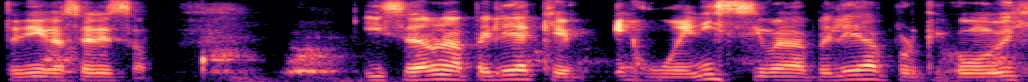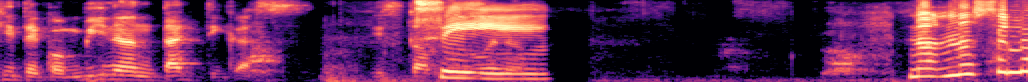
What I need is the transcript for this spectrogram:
Tenía que hacer eso. Y se da una pelea que es buenísima la pelea porque como te combinan tácticas. sí. No, no solo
